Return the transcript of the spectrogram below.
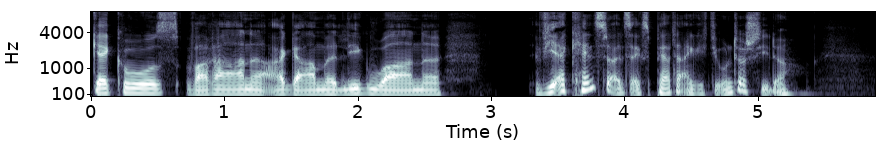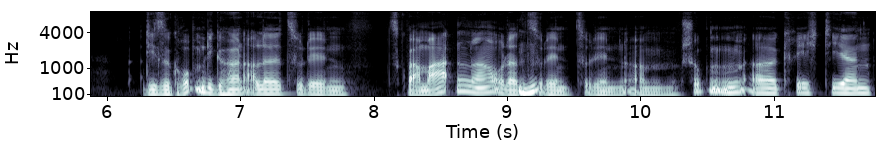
Geckos, Warane, Agame, Leguane. Wie erkennst du als Experte eigentlich die Unterschiede? Diese Gruppen, die gehören alle zu den Squamaten ne, oder mhm. zu den, zu den ähm, Schuppenkriechtieren.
